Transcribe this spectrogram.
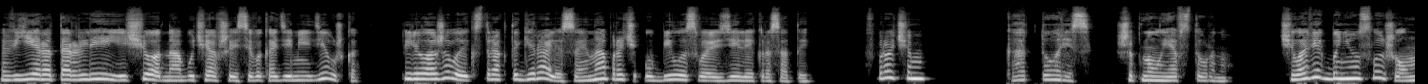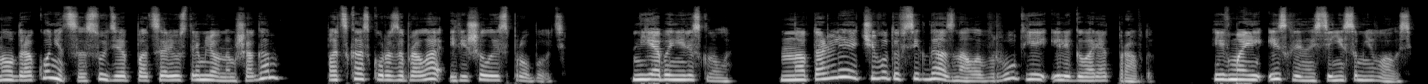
Вьера Торли, еще одна обучавшаяся в академии девушка, переложила экстракта Гералиса и напрочь убила свое зелье красоты. Впрочем... «Каторис», шепнул я в сторону. Человек бы не услышал, но драконица, судя по целеустремленным шагам, подсказку разобрала и решила испробовать. Я бы не рискнула. Но Торлея чего-то всегда знала, врут ей или говорят правду. И в моей искренности не сомневалась.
